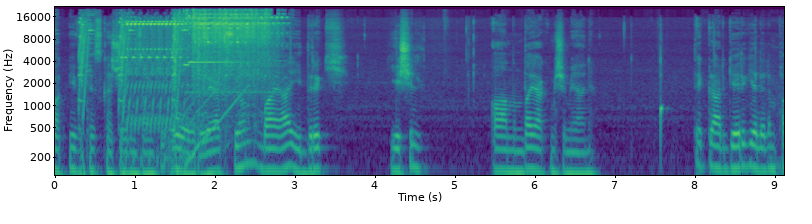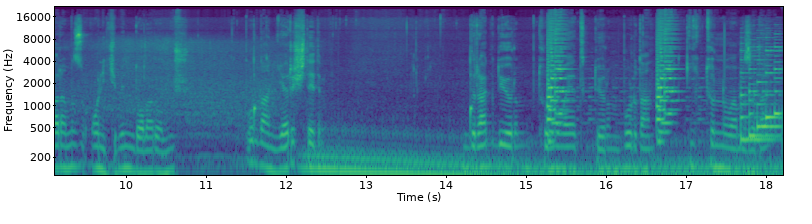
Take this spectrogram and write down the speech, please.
Ufak bir vites kaçırdım sanki. O reaksiyon bayağı iyi. Direkt yeşil anında yakmışım yani. Tekrar geri gelelim. Paramız 12.000 dolar olmuş. Buradan yarış dedim. Drag diyorum. Turnuvaya tıklıyorum. Buradan ilk turnuvamıza da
